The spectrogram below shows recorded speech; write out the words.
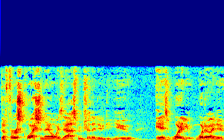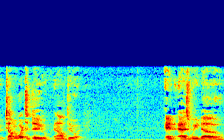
the first question they always ask me, I'm sure they do to you, is what do you what do I do? Tell me what to do and I'll do it. And as we know,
